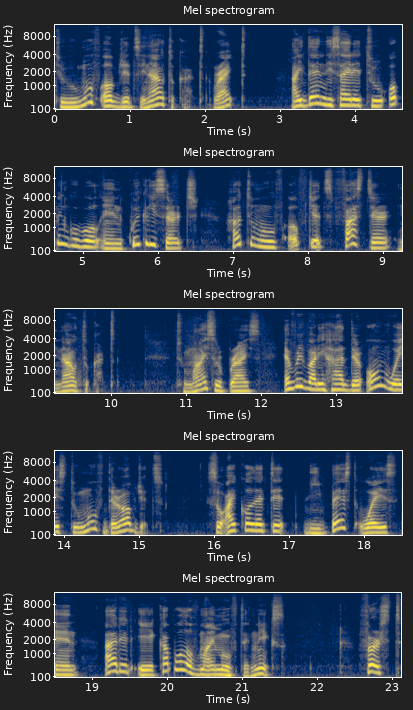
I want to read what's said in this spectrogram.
to move objects in AutoCAD, right? I then decided to open Google and quickly search how to move objects faster in AutoCAD. To my surprise, everybody had their own ways to move their objects. So I collected the best ways and added a couple of my move techniques. First,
